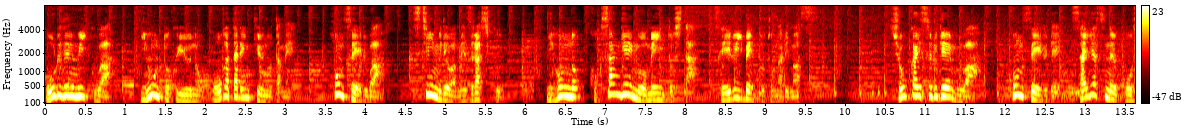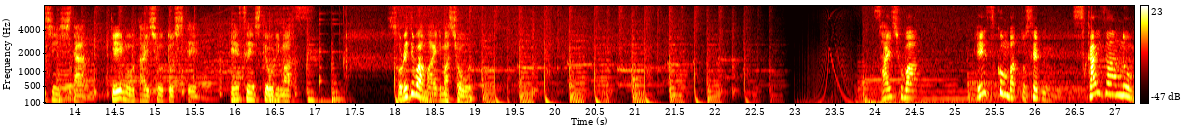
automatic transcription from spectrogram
ゴールデンウィークは日本特有の大型連休のため本セールは Steam では珍しく日本の国産ゲームをメインとしたセールイベントとなります。紹介するゲームは本セールで最安値を更新したゲームを対象として厳選しております。それでは参りましょう。最初はエースコンバット7スカイズアンノーン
